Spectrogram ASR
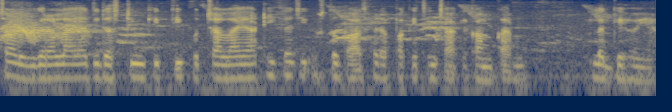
ਝਾੜੂ ਵਗੈਰਾ ਲਾਇਆ ਜੀ ਡਸਟਿੰਗ ਕੀਤੀ, ਪੋਚਾ ਲਾਇਆ, ਠੀਕ ਹੈ ਜੀ। ਉਸ ਤੋਂ ਬਾਅਦ ਫਿਰ ਆਪਾਂ ਕਿਚਨ 'ਚ ਆ ਕੇ ਕੰਮ ਕਰਨ ਲੱਗੇ ਹੋਏ ਆ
